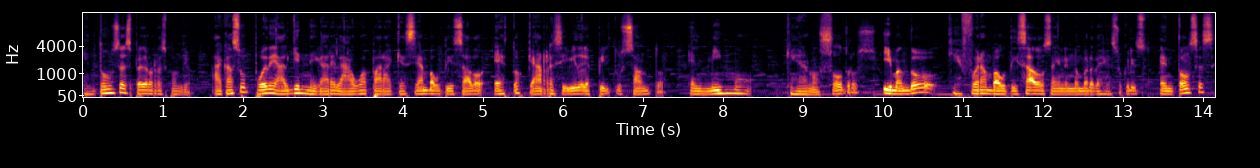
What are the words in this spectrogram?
Entonces Pedro respondió, ¿acaso puede alguien negar el agua para que sean bautizados estos que han recibido el Espíritu Santo, el mismo que a nosotros? Y mandó que fueran bautizados en el nombre de Jesucristo. Entonces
